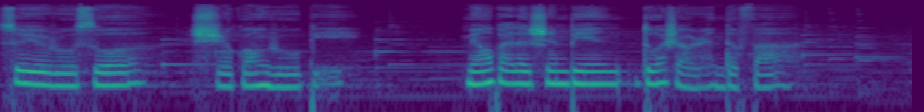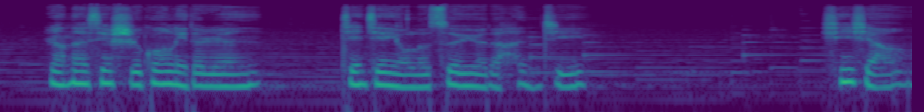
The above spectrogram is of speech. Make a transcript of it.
岁月如梭，时光如笔。描白了身边多少人的发，让那些时光里的人渐渐有了岁月的痕迹。心想，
